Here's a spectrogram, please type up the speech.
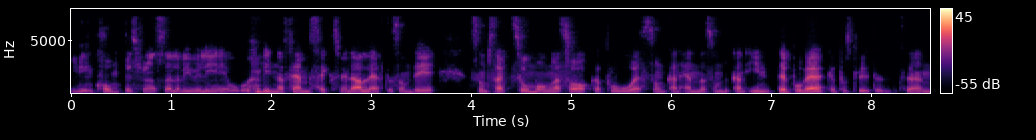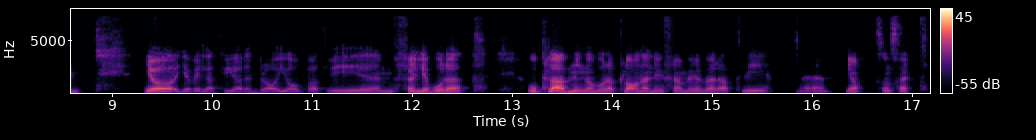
ingen kompis för oss, eller vi vill vinna fem, sex medaljer eftersom det är som sagt så många saker på OS som kan hända som du kan inte påverka på slutet. Ehm, jag, jag vill att vi gör ett bra jobb, att vi eh, följer vårt uppladdning och våra planer nu framöver, att vi, eh, ja, som sagt,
